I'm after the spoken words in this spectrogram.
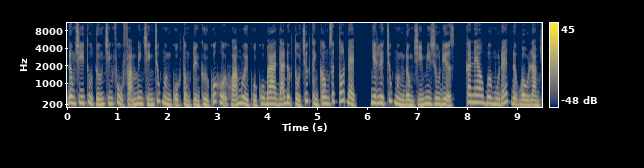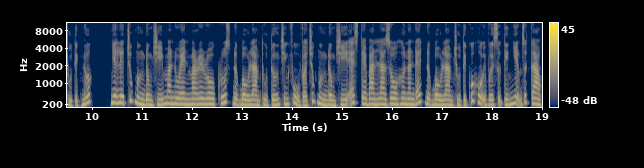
đồng chí Thủ tướng Chính phủ Phạm Minh Chính chúc mừng cuộc tổng tuyển cử Quốc hội khóa 10 của Cuba đã được tổ chức thành công rất tốt đẹp, nhiệt liệt chúc mừng đồng chí Mizu Diaz Canel Bermudez được bầu làm Chủ tịch nước. Nhiệt liệt chúc mừng đồng chí Manuel Marrero Cruz được bầu làm Thủ tướng Chính phủ và chúc mừng đồng chí Esteban Lazo Hernandez được bầu làm Chủ tịch Quốc hội với sự tín nhiệm rất cao.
